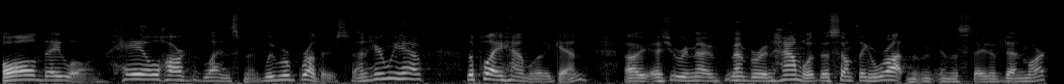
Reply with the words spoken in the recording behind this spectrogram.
all day long, hale hearted landsmen. We were brothers. And here we have the play Hamlet again. Uh, as you rem- remember in Hamlet, there's something rotten in the state of Denmark.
